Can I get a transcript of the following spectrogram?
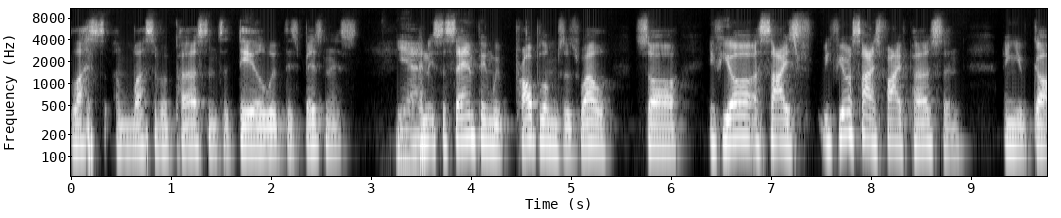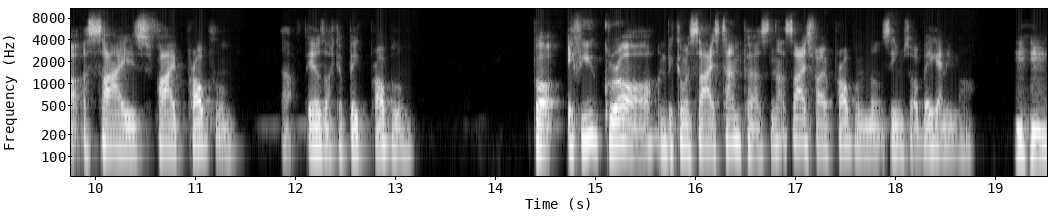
less and less of a person to deal with this business. Yeah. And it's the same thing with problems as well. So if you're a size if you're a size five person and you've got a size five problem, that feels like a big problem. But if you grow and become a size 10 person, that size five problem don't seem so big anymore. hmm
